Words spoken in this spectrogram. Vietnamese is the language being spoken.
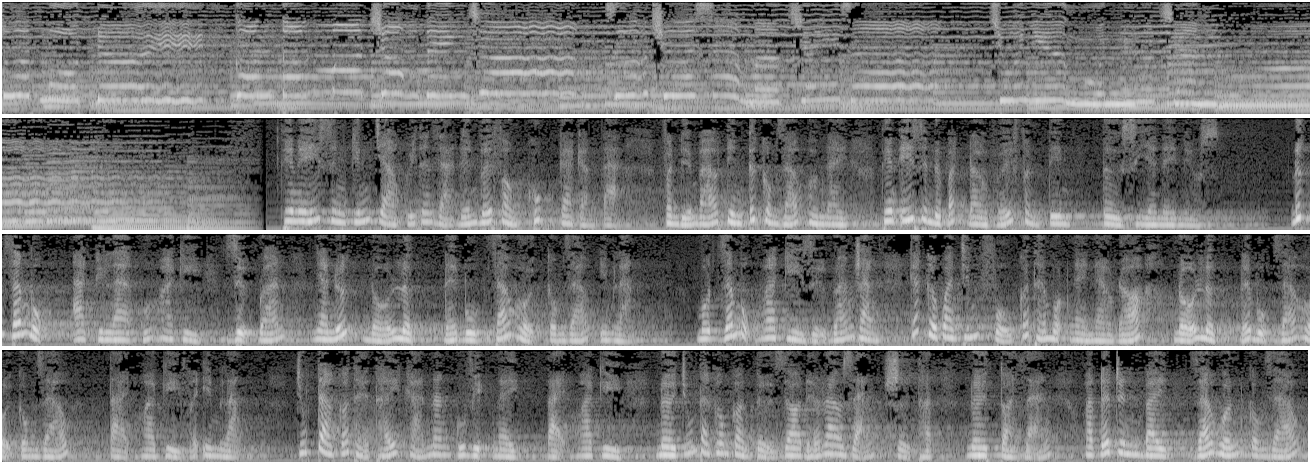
suốt một đời con tắm mát trong tình cha giữa chúa sa mạc cháy ra chúa như nguồn nước tràn Thiên Ý xin kính chào quý thính giả đến với phòng khúc ca cảm tạ. Phần điểm báo tin tức công giáo hôm nay, Thiên Ý xin được bắt đầu với phần tin từ CNN News. Đức Giám mục Aquila của Hoa Kỳ dự đoán nhà nước nỗ lực để buộc giáo hội công giáo im lặng. Một giám mục Hoa Kỳ dự đoán rằng các cơ quan chính phủ có thể một ngày nào đó nỗ lực để buộc giáo hội công giáo tại Hoa Kỳ phải im lặng. Chúng ta có thể thấy khả năng của việc này tại Hoa Kỳ, nơi chúng ta không còn tự do để rao giảng sự thật nơi tòa giảng hoặc để trình bày giáo huấn công giáo.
